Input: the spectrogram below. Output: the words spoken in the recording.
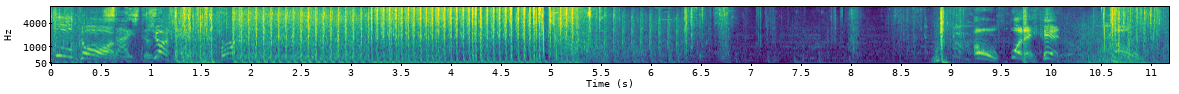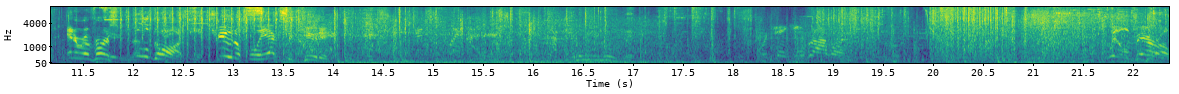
bulldog. Size doesn't Just Oh, what a hit! Oh, in a reverse bulldog, beautifully executed. We're taking Bravo. Wheelbarrow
